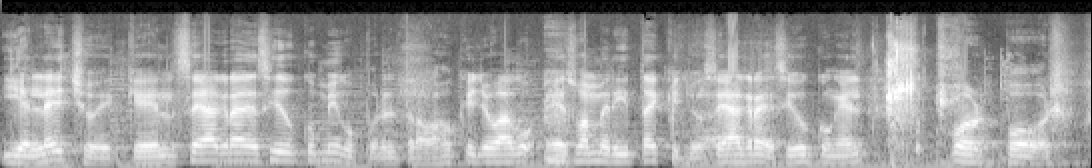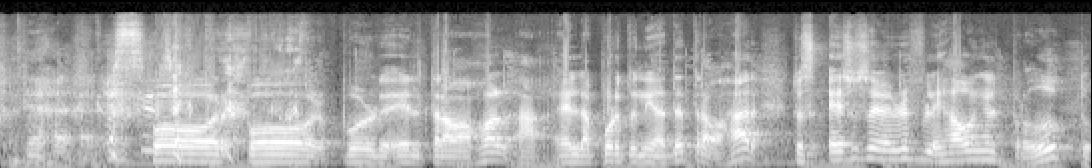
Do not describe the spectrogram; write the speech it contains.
Y el hecho de que él sea agradecido conmigo por el trabajo que yo hago, eso amerita que yo sea agradecido con él por, por, por, por, por el trabajo, la oportunidad de trabajar. Entonces, eso se ve reflejado en el producto.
